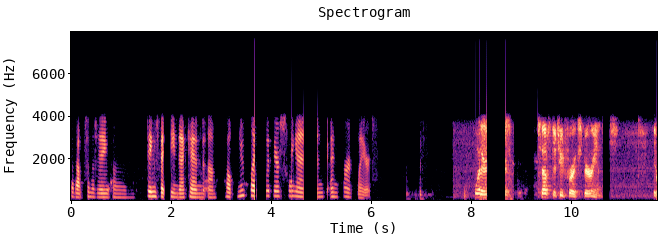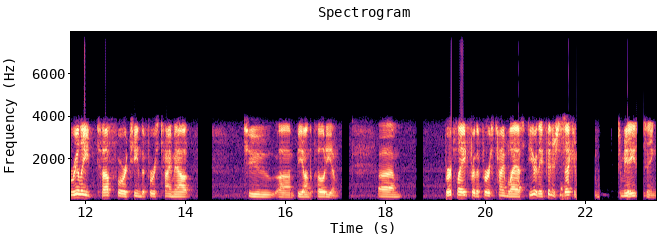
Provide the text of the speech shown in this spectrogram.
about some of the um, things that that can um, help new players with their scoring and, and, and current players? Well, there's substitute for experience. It's really tough for a team the first time out to um, be on the podium. Um, Bird played for the first time last year. They finished second, to me, amazing,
